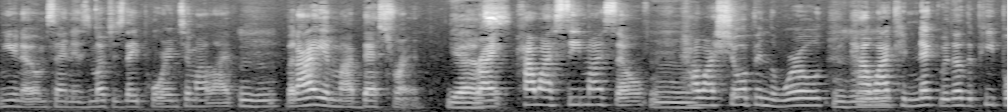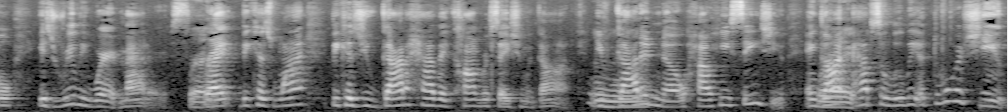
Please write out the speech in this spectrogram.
you know, I'm saying as much as they pour into my life, mm-hmm. but I am my best friend. Yes. Right? How I see myself, mm. how I show up in the world, mm-hmm. how I connect with other people is really where it matters. Right? right? Because why? Because you've got to have a conversation with God. You've mm-hmm. got to know how He sees you. And God right. absolutely adores you.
